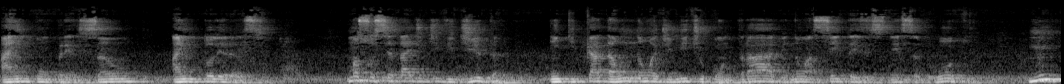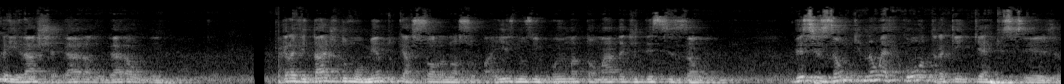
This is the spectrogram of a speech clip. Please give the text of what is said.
a incompreensão, a intolerância. Uma sociedade dividida, em que cada um não admite o contrário e não aceita a existência do outro, nunca irá chegar a lugar algum. A gravidade do momento que assola nosso país nos impõe uma tomada de decisão. Decisão que não é contra quem quer que seja,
